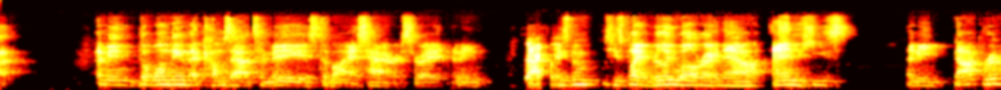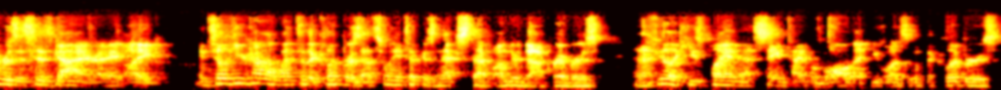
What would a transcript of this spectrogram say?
I, I mean, the one name that comes out to me is Tobias Harris, right? I mean, Exactly. he's been he's playing really well right now, and he's, I mean, Doc Rivers is his guy, right? Like until he kind of went to the Clippers, that's when he took his next step under Doc Rivers, and I feel like he's playing that same type of ball that he was with the Clippers.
